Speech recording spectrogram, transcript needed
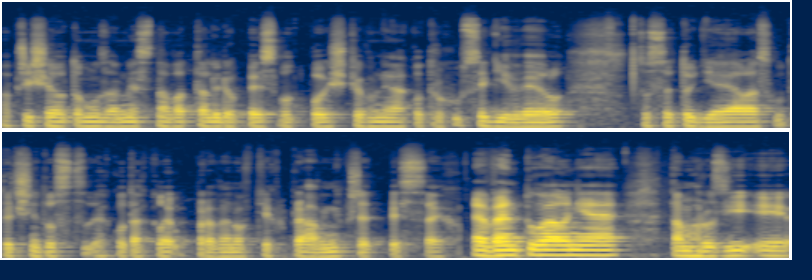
a přišel tomu zaměstnavateli dopis od pojišťovny, jako trochu se divil, co se to děje, ale skutečně to jako takhle upraveno v těch právních předpisech. Eventuálně tam hrozí i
